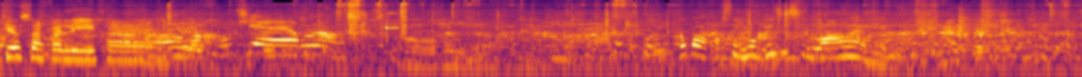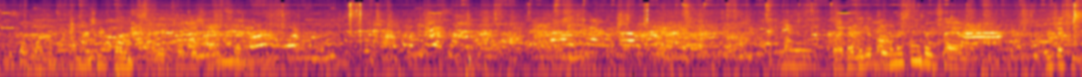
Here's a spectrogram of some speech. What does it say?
เที่ยวซาฟารีค่ะเขาแชร์อะอ๋อเป็นอย่างนี้ก็บอกเขาสิลูกที่สวยไม่ใช่คนไทยก็จะชอบแซงเรา แต่ตอนนี้ก็ต้องไม่ต้องไปแซงอุ้ยจะขี่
